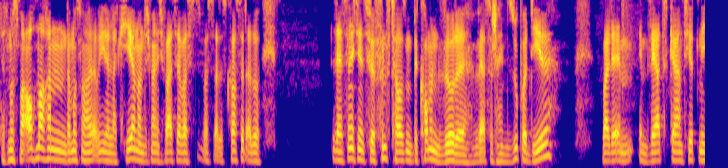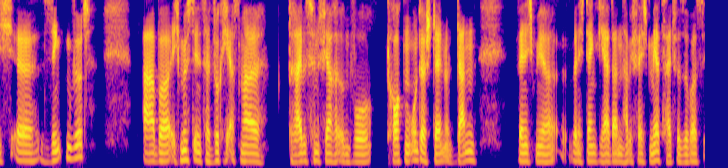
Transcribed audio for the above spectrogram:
Das muss man auch machen. Da muss man halt wieder lackieren. Und ich meine, ich weiß ja, was, was alles kostet. Also, selbst wenn ich den jetzt für 5000 bekommen würde, wäre es wahrscheinlich ein super Deal, weil der im, im Wert garantiert nicht äh, sinken wird. Aber ich müsste ihn jetzt halt wirklich erstmal drei bis fünf Jahre irgendwo trocken unterstellen und dann wenn ich mir, wenn ich denke, ja, dann habe ich vielleicht mehr Zeit für sowas,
